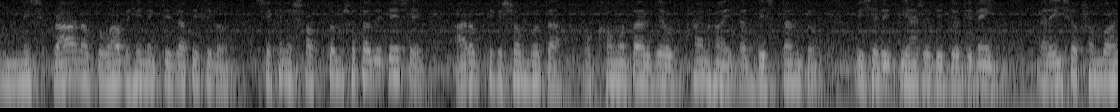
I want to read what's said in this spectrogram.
নিষ্প্রাণ ও প্রভাবহীন একটি জাতি ছিল। সেখানে সপ্তম শতাব্দীতে এসে আরব থেকে সভ্যতা ও ক্ষমতার যে উত্থান হয়, তার দৃষ্টান্ত বিশ্বের ইতিহাসে দ্বিতীয়টি নেই। আর এইসব সম্ভব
